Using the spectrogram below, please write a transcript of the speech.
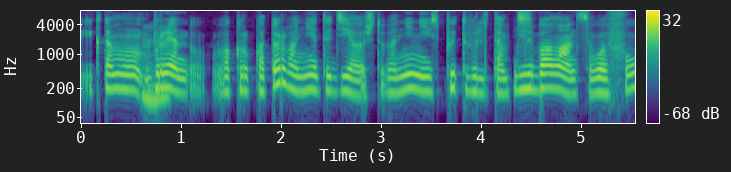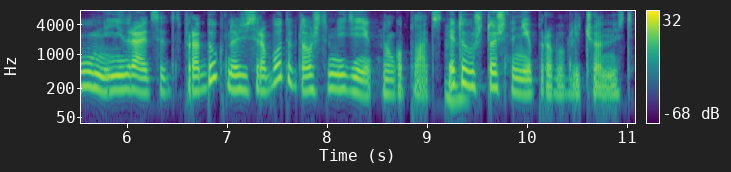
и к тому угу. бренду, вокруг которого они это делают, чтобы они не испытывали там дисбаланса. Ой, фу, мне не нравится этот продукт, но я здесь работаю, потому что мне денег много платят. Угу. Это уж точно не про вовлеченность.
